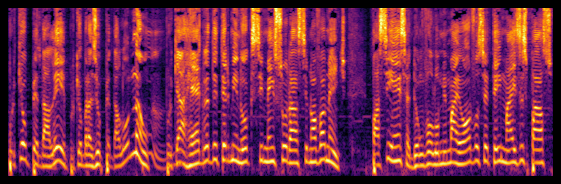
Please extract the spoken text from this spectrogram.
Porque eu pedalei? Porque o Brasil pedalou? Não, porque a regra determinou que se mensurasse novamente. Paciência, deu um volume maior, você tem mais espaço,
